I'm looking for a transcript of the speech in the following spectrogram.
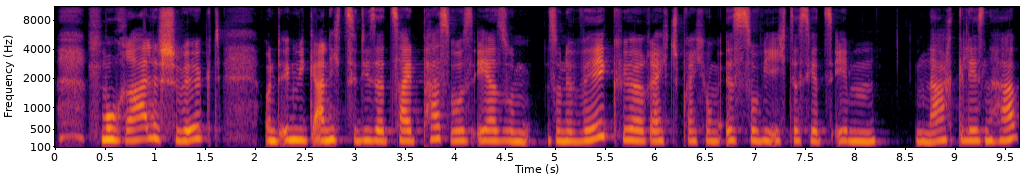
moralisch wirkt und irgendwie gar nicht zu dieser Zeit passt, wo es eher so, so eine Willkürrechtsprechung ist, so wie ich das jetzt eben nachgelesen habe,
